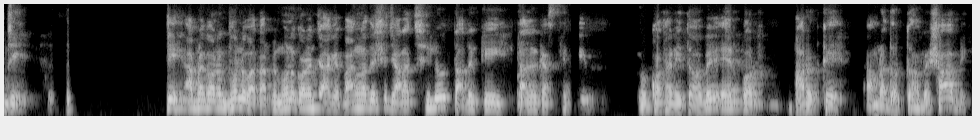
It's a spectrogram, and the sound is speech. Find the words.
জি। জি আপনাকে অনেক ধন্যবাদ। আপনি মনে করেন যে আগে বাংলাদেশে যারা ছিল তাদেরকেই তাদের কাছ থেকে কথা নিতে হবে। এরপর ভারতকে আমরা ধরতে হবে। স্বাভাবিক।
